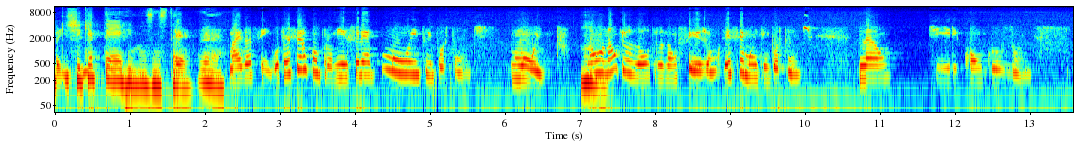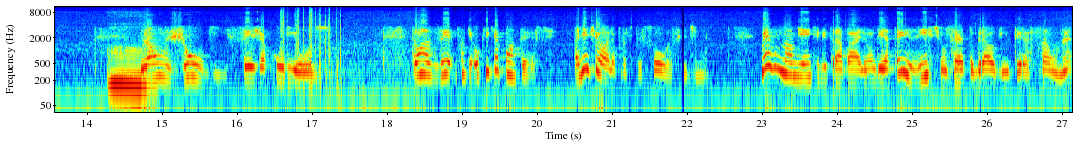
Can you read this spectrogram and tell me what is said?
suspense. chiquetérrimos nós estamos. É. Mas assim, o terceiro compromisso ele é muito importante. Muito. Hum. Não, não que os outros não sejam. Esse é muito importante. Não tire conclusões. Hum. Não julgue, seja curioso. Então, às vezes, porque o que que acontece? A gente olha para as pessoas, Cidinha, mesmo no ambiente de trabalho, onde até existe um certo grau de interação, né?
